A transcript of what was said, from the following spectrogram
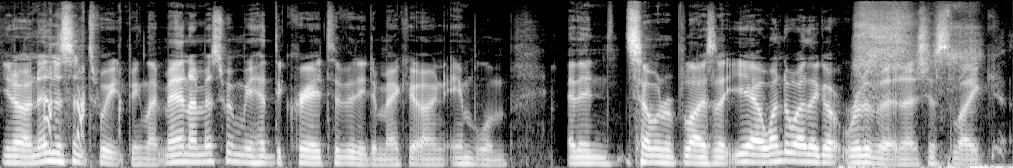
you know, an innocent tweet being like, man, I miss when we had the creativity to make our own emblem. And then someone replies like, yeah, I wonder why they got rid of it. And it's just like It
